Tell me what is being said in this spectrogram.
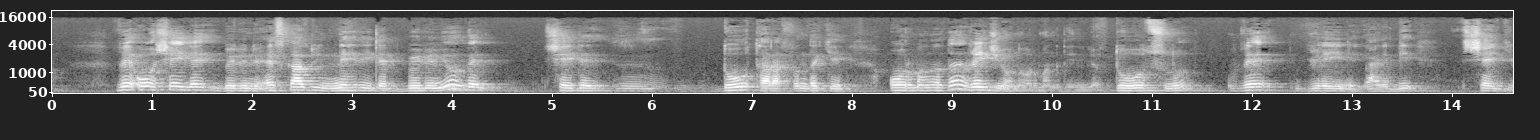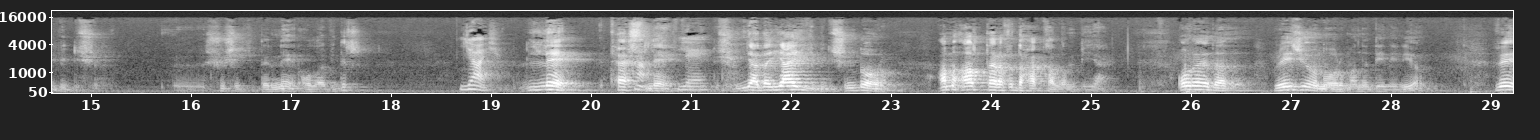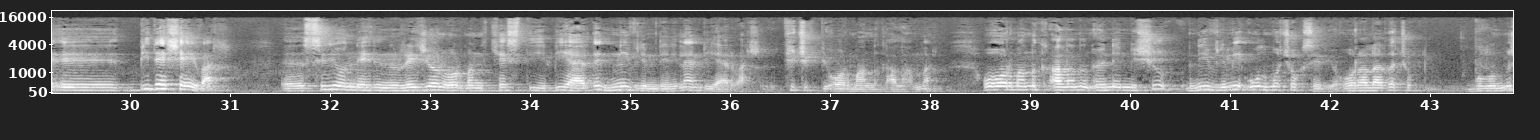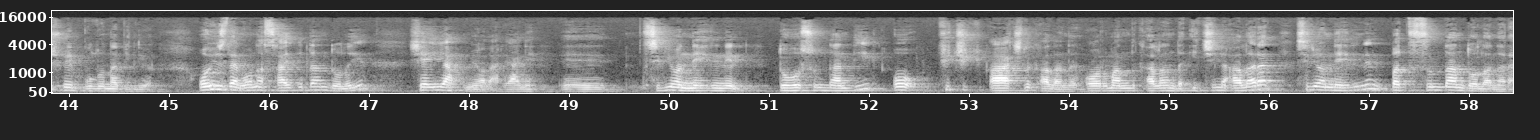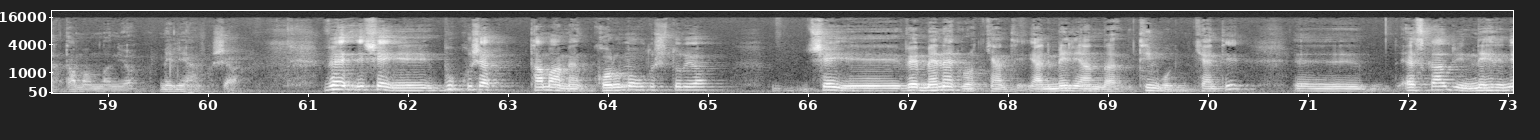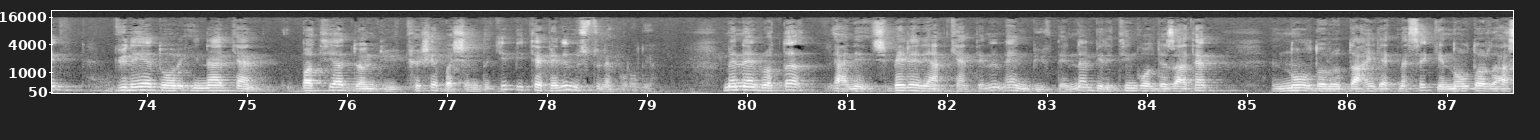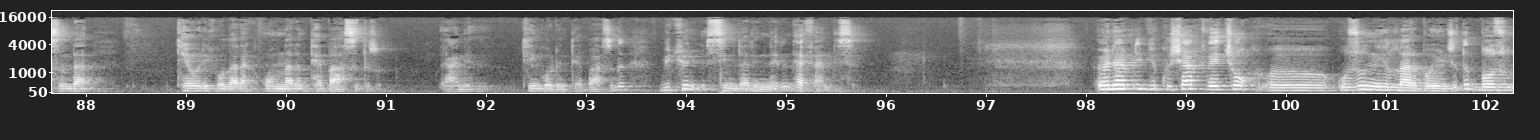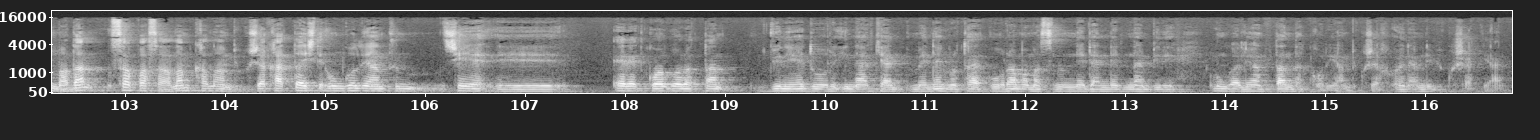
Ve o şeyle bölünüyor. Eskalduin nehriyle bölünüyor ve şeyde e, doğu tarafındaki ormana da Region ormanı deniliyor. Doğusunu ve güneyini yani bir şey gibi düşün. E, Şu şekilde ne olabilir? Yay. L, ters Ha, L L. düşün. Ya da yay gibi düşün doğru. Ama alt tarafı daha kalın bir yay. Oraya da Region Ormanı deniliyor. Ve e, bir de şey var. E, Sirion Nehri'nin Region Ormanı'nı kestiği bir yerde Nivrim denilen bir yer var. Küçük bir ormanlık alan var. O ormanlık alanın önemi şu. Nivrim'i Ulmo çok seviyor. Oralarda çok bulunmuş ve bulunabiliyor. O yüzden ona saygıdan dolayı şey yapmıyorlar. Yani e, Sirion Nehri'nin doğusundan değil o küçük ağaçlık alanı, ormanlık alanı da içine alarak Sirion Nehri'nin batısından dolanarak tamamlanıyor Melian kuşağı. Ve şey e, bu kuşak tamamen koruma oluşturuyor. Şey e, ve Menegrot kenti yani Melian'la Tingol'un kenti e, Eskalduin Nehri'nin güneye doğru inerken batıya döndüğü köşe başındaki bir tepenin üstüne kuruluyor. Menegrot da yani Beleriand kentlerinin en büyüklerinden biri. Tingol'de zaten Noldor'u dahil etmezsek ki Noldor da aslında teorik olarak onların tebaasıdır. Yani Tingol'ün tebaasıdır. Bütün Sindarinlerin efendisi. Önemli bir kuşak ve çok e, uzun yıllar boyunca da bozulmadan sapasağlam kalan bir kuşak. Hatta işte Ungoliant'ın şeye e, Eret Gorgoroth'tan güneye doğru inerken Menegrot'a uğramamasının nedenlerinden biri Ungoliant'tan da koruyan bir kuşak. Önemli bir kuşak yani.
